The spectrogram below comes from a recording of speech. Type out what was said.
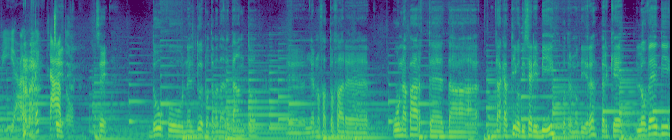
via. È un peccato. Sì, Dooku nel 2 poteva dare tanto, eh, gli hanno fatto fare una parte da, da cattivo di serie B, potremmo dire, perché lo vedi,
